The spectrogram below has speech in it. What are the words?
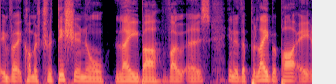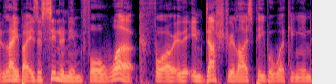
inverted commas traditional Labour voters. You know, the Labour Party, Labour is a synonym for work for industrialised people working in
